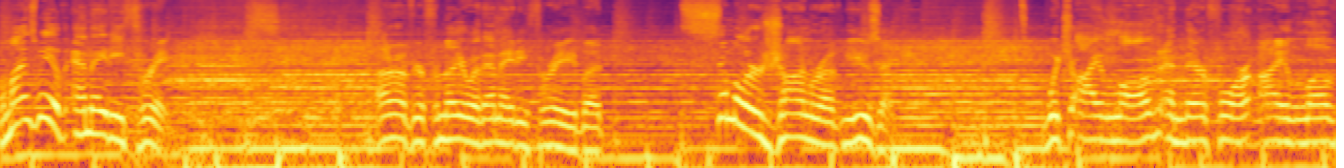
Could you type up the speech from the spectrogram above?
Reminds me of M83. I don't know if you're familiar with M83, but similar genre of music, which I love, and therefore I love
